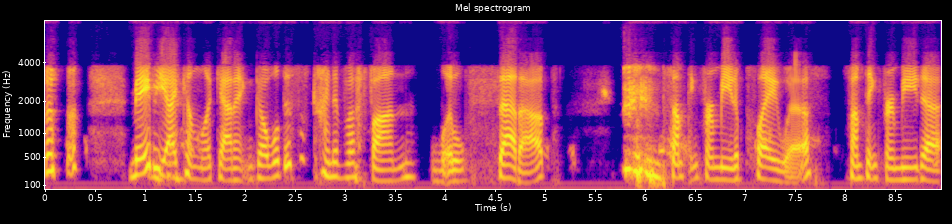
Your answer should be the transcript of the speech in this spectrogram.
Maybe I can look at it and go, well, this is kind of a fun little setup, something for me to play with, something for me to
